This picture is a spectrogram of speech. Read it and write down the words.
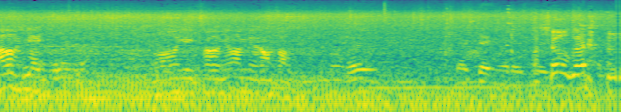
hấp dẫn 哦，一查你万没让放，哎，太正，我收了。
